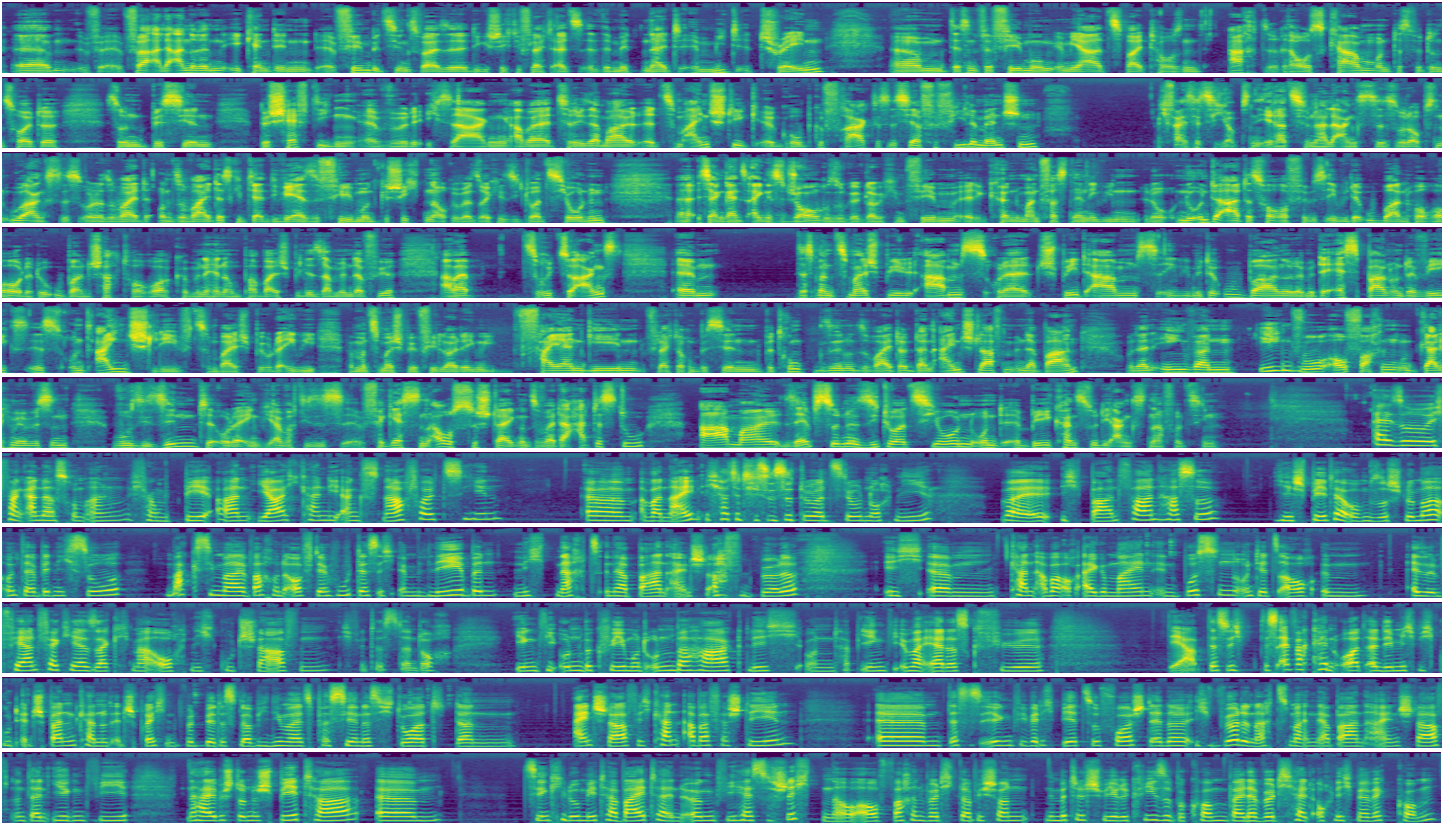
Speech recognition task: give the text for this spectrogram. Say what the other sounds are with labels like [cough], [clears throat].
Ähm, für, für alle anderen, ihr kennt den äh, Film beziehungsweise die Geschichte vielleicht als The Midnight Meat Train, ähm, dessen Verfilmung im Jahr 2008 rauskam und das wird uns heute so ein bisschen beschäftigen, äh, würde ich sagen. Aber Theresa mal äh, zum Einstieg äh, grob gefragt. Es ist ja für viele Menschen ich weiß jetzt nicht, ob es eine irrationale Angst ist oder ob es eine Urangst ist oder so weiter und so weiter. Es gibt ja diverse Filme und Geschichten auch über solche Situationen. Äh, ist ja ein ganz eigenes Genre sogar, glaube ich, im Film. Äh, könnte man fast nennen, irgendwie eine, eine Unterart des Horrorfilms, irgendwie der U-Bahn-Horror oder der U-Bahn-Schacht-Horror. Können wir nachher noch ein paar Beispiele sammeln dafür. Aber zurück zur Angst. Ähm, dass man zum Beispiel abends oder spätabends irgendwie mit der U-Bahn oder mit der S-Bahn unterwegs ist und einschläft zum Beispiel oder irgendwie, wenn man zum Beispiel viele Leute irgendwie feiern gehen, vielleicht auch ein bisschen betrunken sind und so weiter und dann einschlafen in der Bahn und dann irgendwann irgendwo aufwachen und gar nicht mehr wissen, wo sie sind oder irgendwie einfach dieses äh, Vergessen auszusteigen und so weiter. Hattest du A mal selbst so eine Situation und äh, B kannst du die Angst nachvollziehen? Also ich fange andersrum an. Ich fange mit B an. Ja, ich kann die Angst nachvollziehen. Ähm, aber nein, ich hatte [laughs] diese Situation noch nie, weil ich Bahnfahren hasse. Je später, umso schlimmer. Und da bin ich so maximal wach und auf der Hut, dass ich im Leben nicht nachts in der Bahn einschlafen würde. Ich ähm, kann aber auch allgemein in Bussen und jetzt auch im, also im Fernverkehr, sag ich mal, auch nicht gut schlafen. Ich finde das dann doch irgendwie unbequem und unbehaglich und habe irgendwie immer eher das Gefühl, ja, dass ich, das ist einfach kein Ort, an dem ich mich gut entspannen kann und entsprechend wird mir das, glaube ich, niemals passieren, dass ich dort dann einschlafe. Ich kann aber verstehen, ähm, dass es irgendwie, wenn ich mir jetzt so vorstelle, ich würde nachts mal in der Bahn einschlafen und dann irgendwie eine halbe Stunde später ähm, zehn Kilometer weiter in irgendwie Hesse-Schichtenau aufwachen, würde ich, glaube ich, schon eine mittelschwere Krise bekommen, weil da würde ich halt auch nicht mehr wegkommen.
